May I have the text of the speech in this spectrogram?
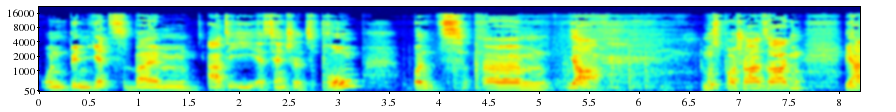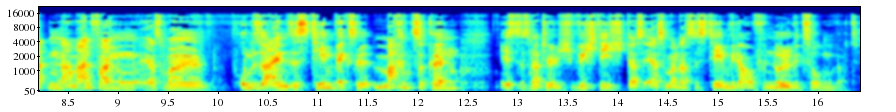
und bin jetzt beim ATI Essentials Pro. Und ähm, ja, muss pauschal sagen, wir hatten am Anfang erstmal, um so einen Systemwechsel machen zu können, ist es natürlich wichtig, dass erstmal das System wieder auf Null gezogen wird.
